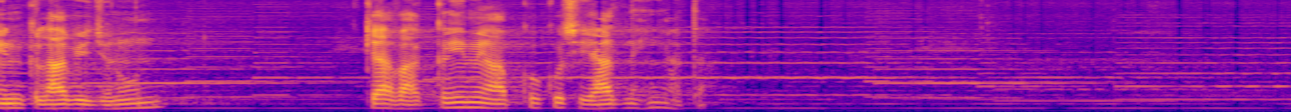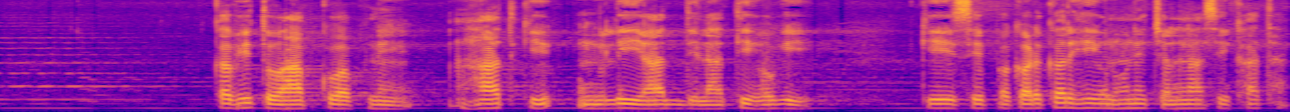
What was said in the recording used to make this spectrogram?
इनकलाबी जुनून, क्या वाकई में आपको कुछ याद नहीं आता? कभी तो आपको अपने हाथ की उंगली याद दिलाती होगी कि इसे पकड़कर ही उन्होंने चलना सीखा था।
